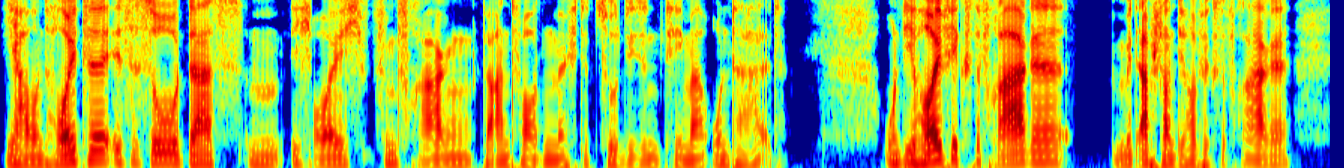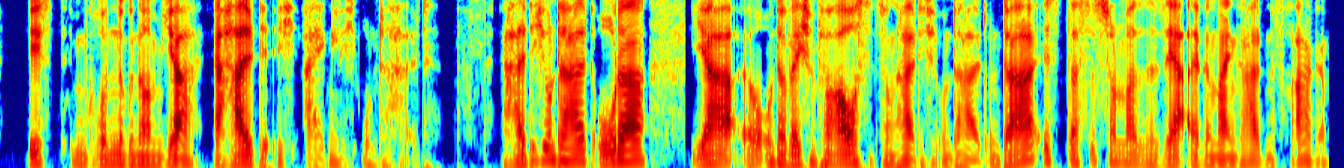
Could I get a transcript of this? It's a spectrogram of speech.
Ja, und heute ist es so, dass hm, ich euch fünf Fragen beantworten möchte zu diesem Thema Unterhalt. Und die häufigste Frage, mit Abstand die häufigste Frage, ist im Grunde genommen, ja, erhalte ich eigentlich Unterhalt? Erhalte ich Unterhalt oder ja, äh, unter welchen Voraussetzungen halte ich Unterhalt? Und da ist, das ist schon mal eine sehr allgemein gehaltene Frage.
